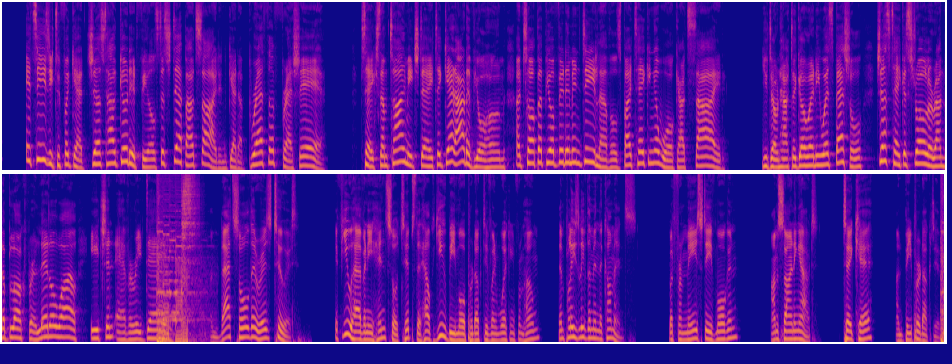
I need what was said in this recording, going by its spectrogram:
It's easy to forget just how good it feels to step outside and get a breath of fresh air. Take some time each day to get out of your home and top up your vitamin D levels by taking a walk outside. You don't have to go anywhere special, just take a stroll around the block for a little while each and every day. And that's all there is to it. If you have any hints or tips that help you be more productive when working from home, then please leave them in the comments. But from me, Steve Morgan, I'm signing out. Take care and be productive.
